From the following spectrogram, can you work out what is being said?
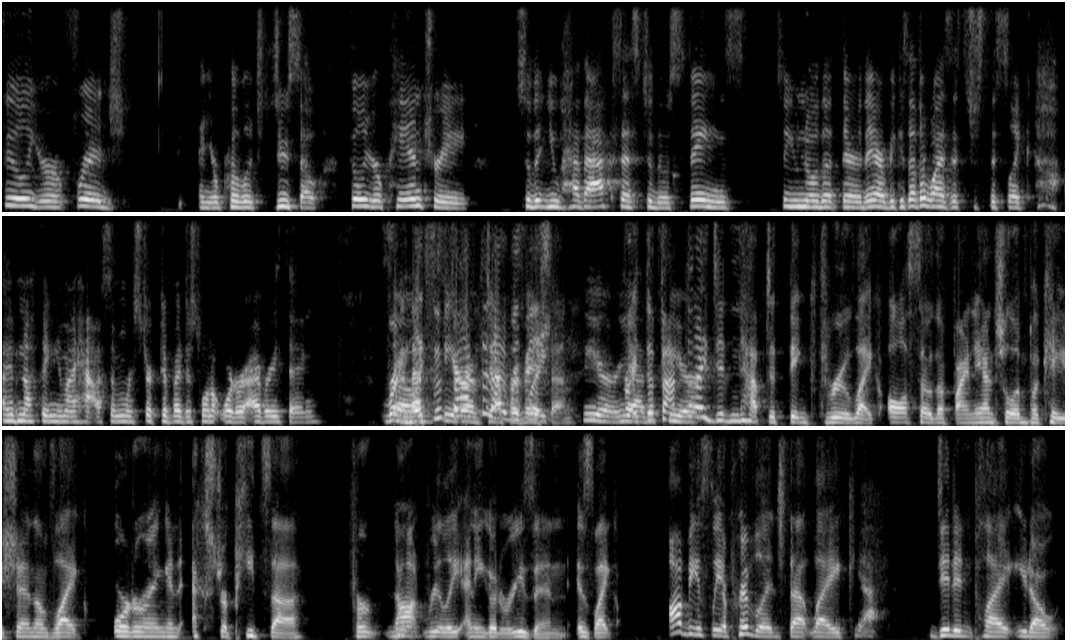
fill your fridge and you're privileged to do so fill your pantry so that you have access to those things so you know that they're there because otherwise it's just this like i have nothing in my house i'm restrictive i just want to order everything Right. So- like the fact that I was like, fear right. yeah the, fact fear. that I didn't have to think through like also the financial implication of like ordering an extra pizza for not mm. really any good reason is like obviously a privilege that like yeah. didn't play, you know,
